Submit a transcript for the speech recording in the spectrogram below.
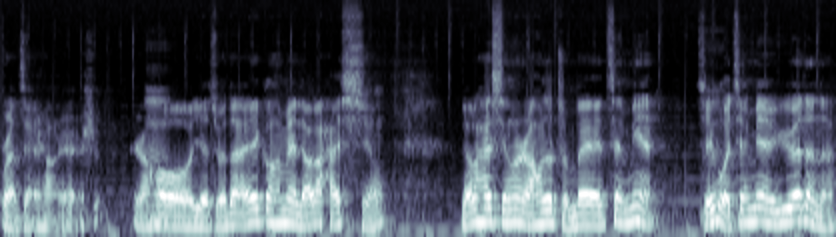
软件上认识，然后也觉得哎，各方面聊聊还行，聊的还行，然后就准备见面。结果见面约的呢，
